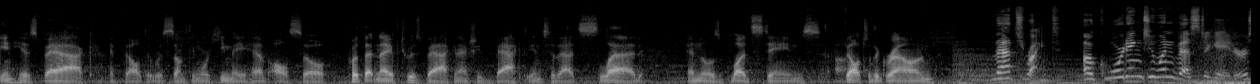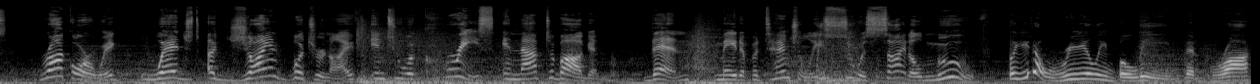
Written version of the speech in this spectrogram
in his back. I felt it was something where he may have also put that knife to his back and actually backed into that sled, and those blood stains uh, fell to the ground. That's right. According to investigators, Brock Orwig wedged a giant butcher knife into a crease in that toboggan, then made a potentially suicidal move. But you don't really believe that Brock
